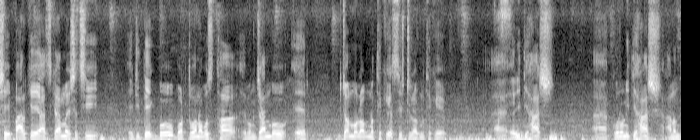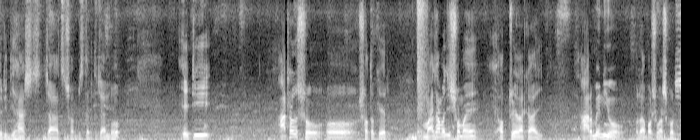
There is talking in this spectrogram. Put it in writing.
সেই পার্কে আজকে আমরা এসেছি। এটি দেখব বর্তমান অবস্থা এবং জানব এর জন্মলগ্ন থেকে, সৃষ্টিলগ্ন থেকে এর ইতিহাস করুণ ইতিহাস, আনন্দের ইতিহাস, যা আছে সব বিস্তারিত জানব। এটি আঠারোশো শতকের মাঝামাঝি সময়ে অত্র এলাকায় আর্মেনীয়রা বসবাস করত।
